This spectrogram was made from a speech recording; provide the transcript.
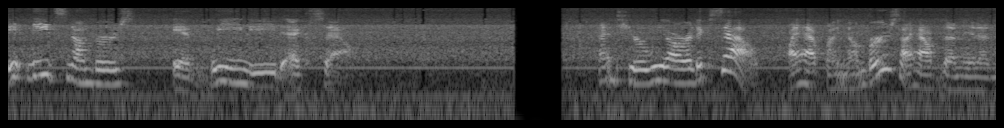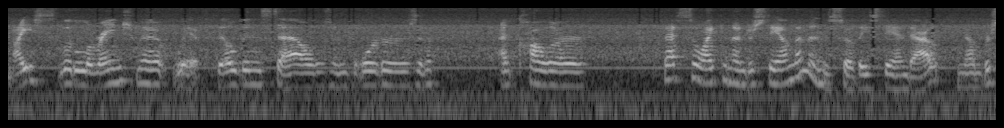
it needs numbers, and we need Excel. And here we are at Excel. I have my numbers, I have them in a nice little arrangement with filled in cells and borders and, and color. That's so I can understand them and so they stand out. Numbers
